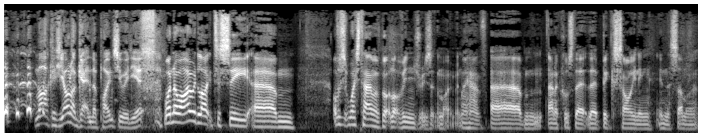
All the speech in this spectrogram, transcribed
Marcus, you're not getting the points, you idiot. Well, no, I would like to see. Um, obviously, West Ham have got a lot of injuries at the moment. They have. um, and of course, their their big signing in the summer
